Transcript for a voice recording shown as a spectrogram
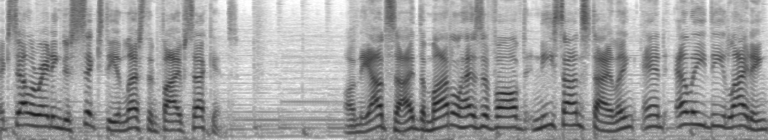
accelerating to 60 in less than 5 seconds. On the outside, the model has evolved Nissan styling and LED lighting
